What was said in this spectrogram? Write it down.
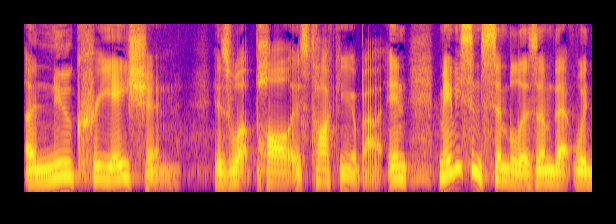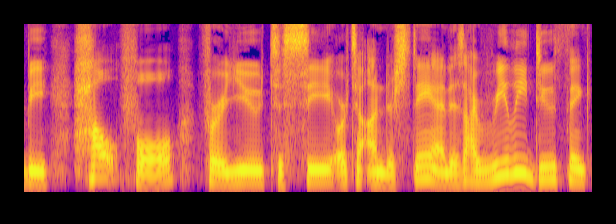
a new creation is what Paul is talking about. And maybe some symbolism that would be helpful for you to see or to understand is I really do think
